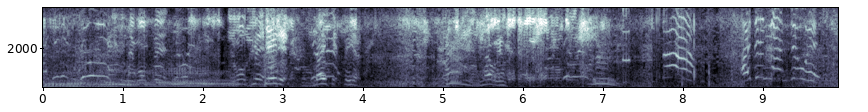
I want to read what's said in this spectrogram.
I didn't do it. It won't fit. It won't fit. Get it. Make it fit. No. Stop! I did not do it.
